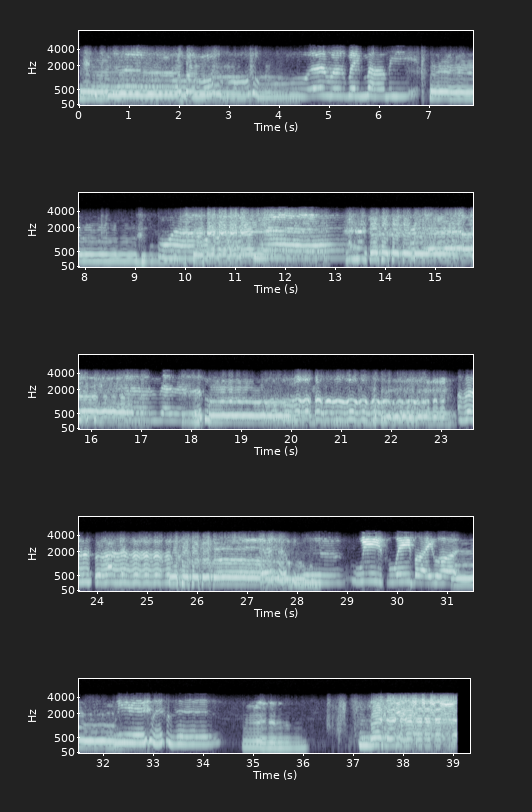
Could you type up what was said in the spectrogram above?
Oley mommy. Wait, Hey, boy, what? Mm. Mm.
